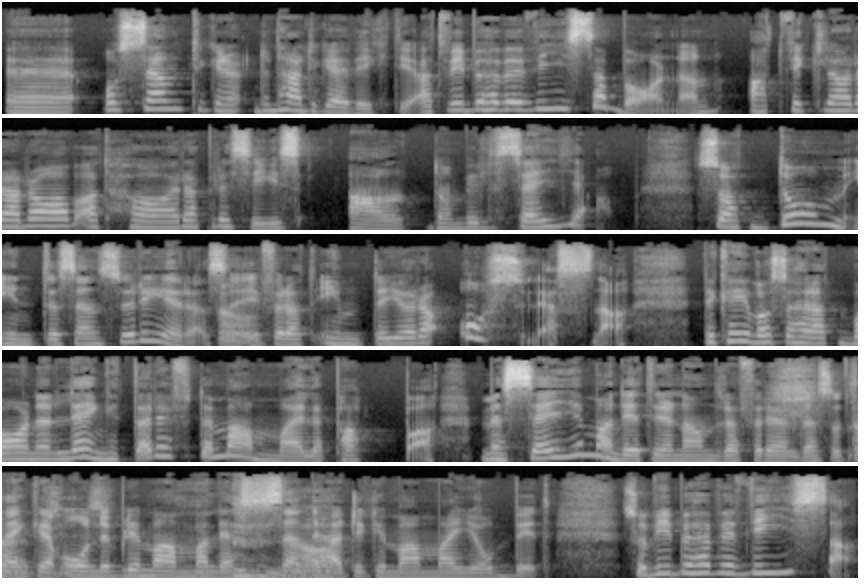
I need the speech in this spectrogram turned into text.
Eh, och sen tycker jag, den här tycker jag är viktig, att vi behöver visa barnen att vi klarar av att höra precis allt de vill säga. Så att de inte censurerar sig Ja. för att inte göra oss ledsna. Det kan ju vara så här att barnen längtar efter mamma eller pappa, men säger man det till den andra föräldern så Nej, tänker de, precis. åh nu blir mamma ledsen, Ja. det här tycker mamma är jobbigt. Så vi behöver visa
